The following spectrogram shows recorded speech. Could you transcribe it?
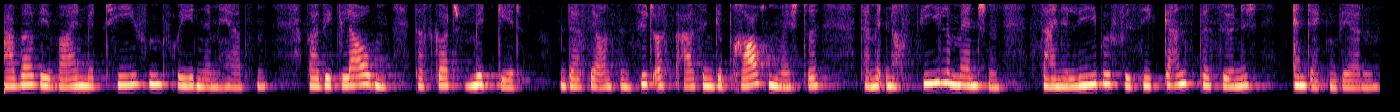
aber wir weinen mit tiefem Frieden im Herzen, weil wir glauben, dass Gott mitgeht und dass er uns in Südostasien gebrauchen möchte, damit noch viele Menschen seine Liebe für sie ganz persönlich entdecken werden.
